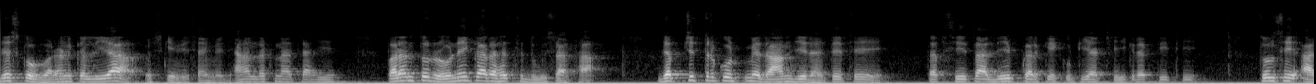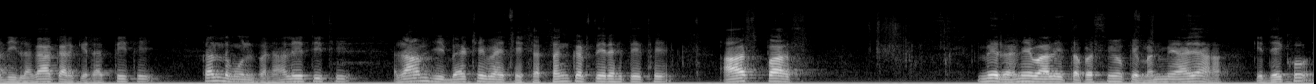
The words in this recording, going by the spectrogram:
जिसको वर्ण कर लिया उसके विषय में ध्यान रखना चाहिए। परंतु रोने का रहस्य दूसरा था। जब चित्रकूट में राम जी रहते थे तब सीता लीप करके कुटिया ठीक रखती थी। तुलसी आदि लगा करके रखती थी। कंदमूल बना लेती थी। राम जी बैठे बैठे सत्संग करते रहते थे। आसपास में रहने वाले तपस्वियों के मन में आया कि देखो,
